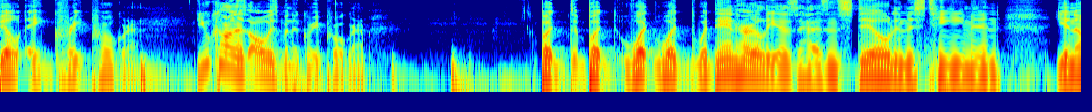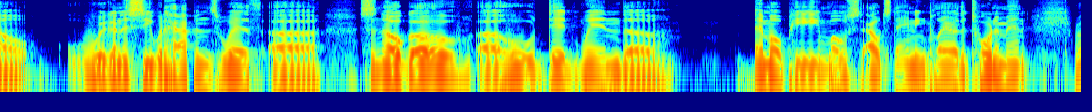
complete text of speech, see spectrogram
built a great program. UConn has always been a great program. But but what what what Dan Hurley has has instilled in this team and you know, we're to see what happens with uh Sanogo uh, who did win the MOP most outstanding player of the tournament. We're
